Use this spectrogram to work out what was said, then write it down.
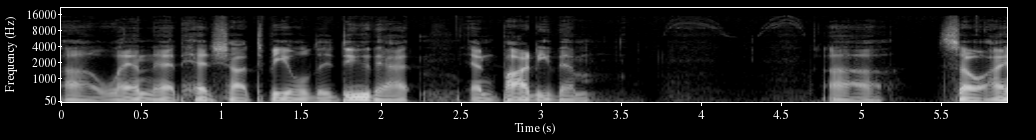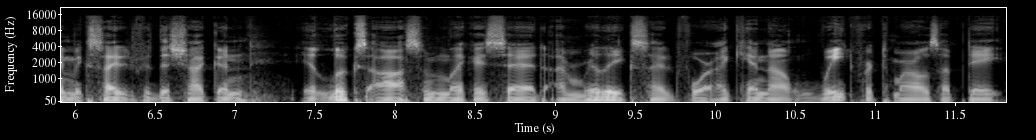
uh, land that headshot to be able to do that and body them. Uh, so I'm excited for this shotgun. It looks awesome. Like I said, I'm really excited for it. I cannot wait for tomorrow's update.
